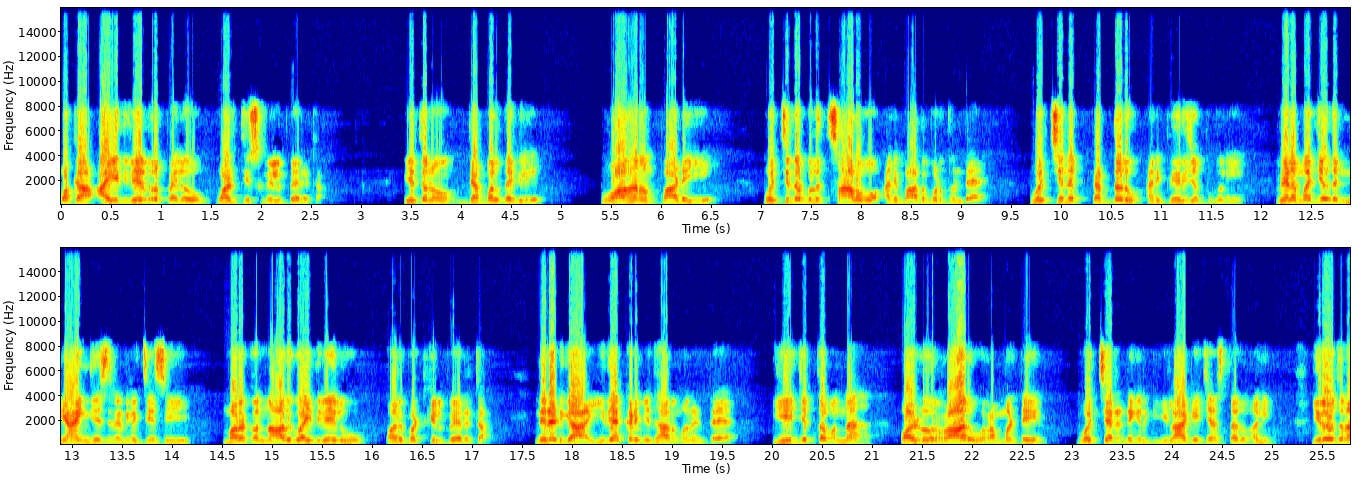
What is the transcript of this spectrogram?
ఒక ఐదు వేల రూపాయలు వాళ్ళు తీసుకుని వెళ్ళిపోయారట. ఇతను దెబ్బలు తగిలి వాహనం పాడయి వచ్చిన డబ్బులు చాలవు అని బాధపడుతుంటే వచ్చిన పెద్దలు అని పేరు చెప్పుకుని వీళ్ళ మధ్య న్యాయం చేసినట్లు చేసి మరొక నాలుగు ఐదు వేలు వారు పట్టుకెళ్ళిపోయారట. నేను అడిగా ఇది ఎక్కడి విధానం? అని అంటే ఏం చెప్తామన్నా వాళ్ళు రారు రమ్మంటే వచ్చారంటే కనుక ఇలాగే చేస్తారు అని. ఈ రోజున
